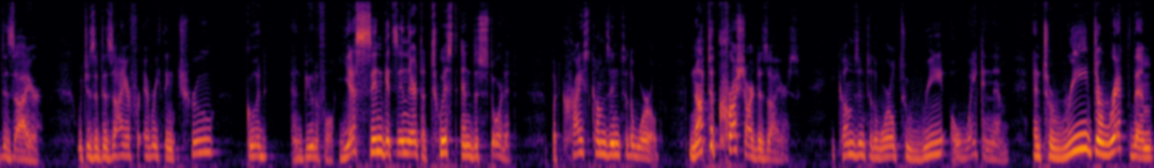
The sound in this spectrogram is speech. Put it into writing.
desire, which is a desire for everything true, good, and beautiful. Yes, sin gets in there to twist and distort it, but Christ comes into the world not to crush our desires. He comes into the world to reawaken them and to redirect them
